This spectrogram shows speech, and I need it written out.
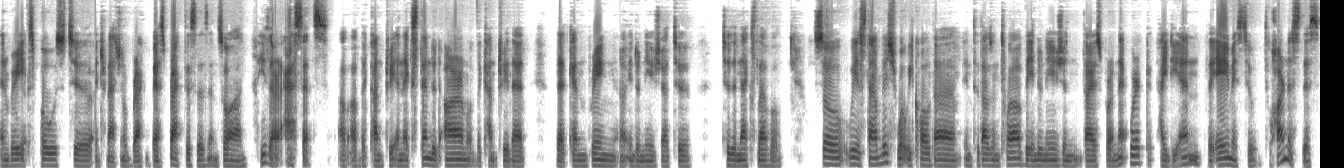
and very exposed to international best practices and so on. These are assets of, of the country, an extended arm of the country that that can bring uh, Indonesia to to the next level. So we established what we called uh, in 2012 the Indonesian Diaspora Network (IDN). The aim is to to harness this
